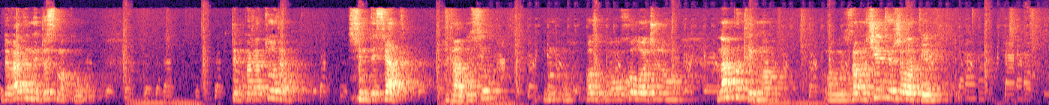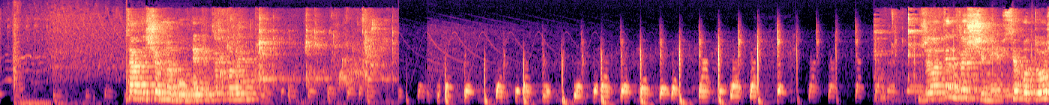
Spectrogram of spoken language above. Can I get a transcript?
доведений до смаку, температура 70 градусів охолодженого. Нам потрібно замочити желатин. Ставити, щоб набув декілька хвилин. Желатин розчинився, отож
